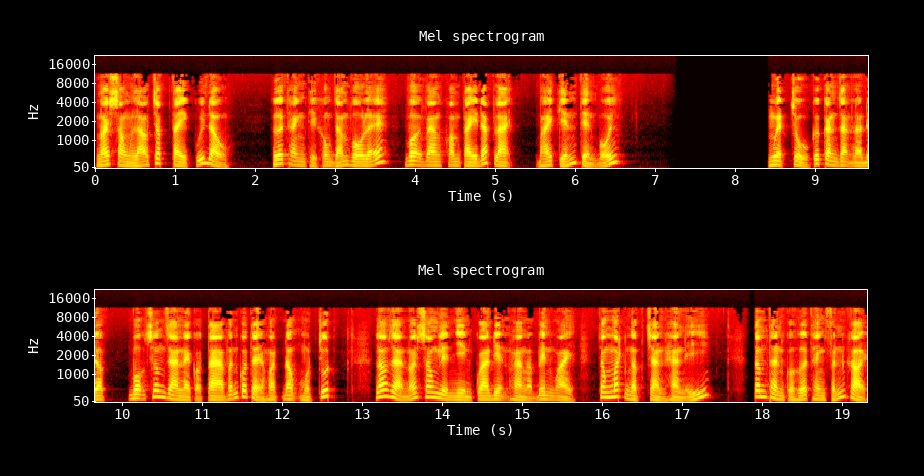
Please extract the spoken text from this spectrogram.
Nói xong lão chắp tay cúi đầu. Hứa thanh thì không dám vô lễ, vội vàng khom tay đáp lại, bái kiến tiền bối. Nguyệt chủ cứ căn dặn là được, bộ xương già này của ta vẫn có thể hoạt động một chút. Lão giả nói xong liền nhìn qua điện hoàng ở bên ngoài, trong mắt ngập tràn hàn ý. Tâm thần của hứa thanh phấn khởi,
